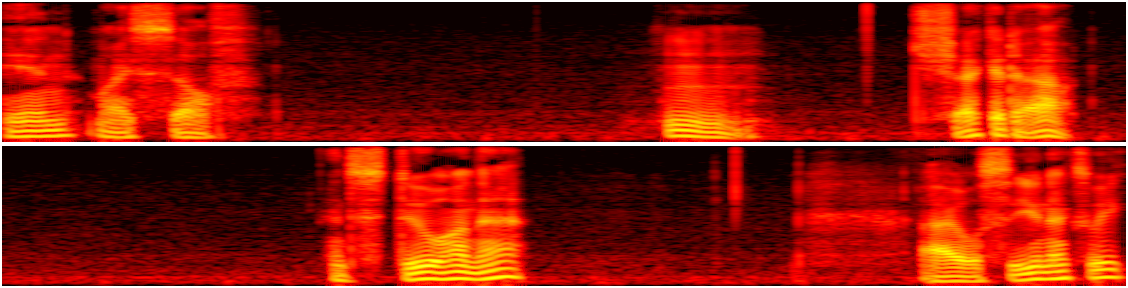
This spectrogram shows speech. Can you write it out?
in myself. Hmm. Check it out. And stew on that. I will see you next week.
